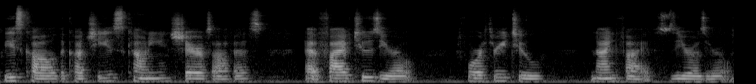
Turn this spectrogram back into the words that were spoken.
please call the Cochise County Sheriff's Office at 520-432-9500.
